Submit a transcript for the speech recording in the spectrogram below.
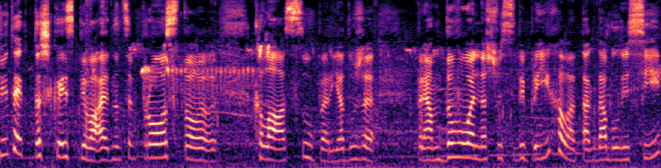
Чуєте, як пташки співають? Ну це просто клас, супер. Я дуже прям довольна, що сюди приїхала. Так, WC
